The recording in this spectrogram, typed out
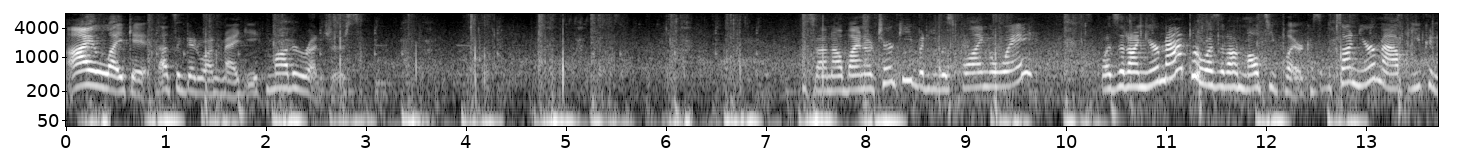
I like it. That's a good one, Maggie. Modern Rangers. It's an albino turkey, but he was flying away. Was it on your map or was it on multiplayer? Because if it's on your map, you can,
